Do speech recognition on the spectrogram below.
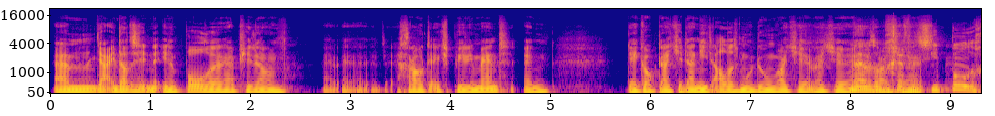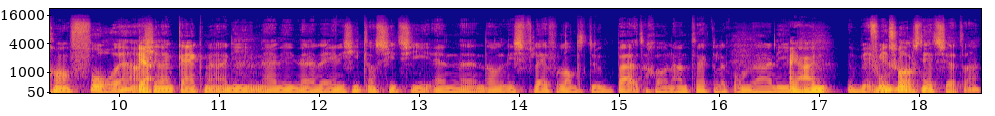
Ehm, ja, en dat is in, in een polder heb je dan grote experiment. En ik denk ook dat je daar niet alles moet doen wat je... Wat je Nee, want op een wat gegeven moment is die polder gewoon vol. Hè? Als Ja. je dan kijkt naar, die, naar, die, naar de energietransitie... en eh, dan is Flevoland natuurlijk buitengewoon aantrekkelijk... om daar die ja, windmolens neer te zetten.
